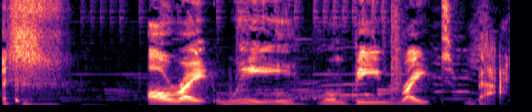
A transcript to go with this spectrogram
All right, we will be right back.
